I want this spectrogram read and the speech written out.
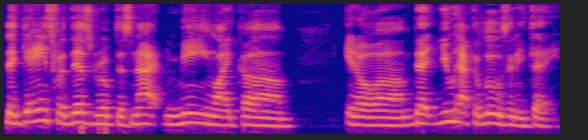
the gains for this group does not mean like um, you know um, that you have to lose anything.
